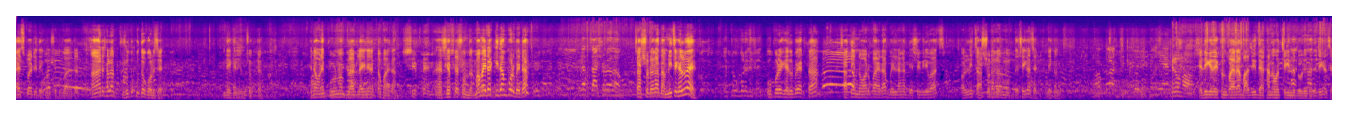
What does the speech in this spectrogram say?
আইস কোয়ালিটি দেখুন শুধু পায়রাটার। আর শালা শুধু কুতো করছে। দেখে নিন চোখটা। এটা অনেক পুরনো ব্লাড লাইনের একটা পায়রা। হ্যাঁ শেপটা সুন্দর। মামা এটা কি দাম পড়বে এটা? চারশো টাকা দাম। নিচে খেলবে? উপরে খেলবে। একটা সাথে নর পায়রা বেলডাঙ্গার দেশি গিরিবাজ। অনলি চারশো টাকার মধ্যে ঠিক আছে? দেখুন। এদিকে দেখুন পায়রা বাজি দেখানো হচ্ছে কিন্তু দড়ি বেঁধে ঠিক আছে?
